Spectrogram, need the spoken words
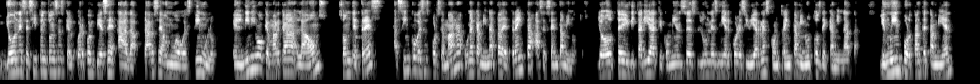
Yo necesito entonces que el cuerpo empiece a adaptarse a un nuevo estímulo. El mínimo que marca la OMS son de 3 a 5 veces por semana, una caminata de 30 a 60 minutos yo te invitaría a que comiences lunes, miércoles y viernes con 30 minutos de caminata. Y es muy importante también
